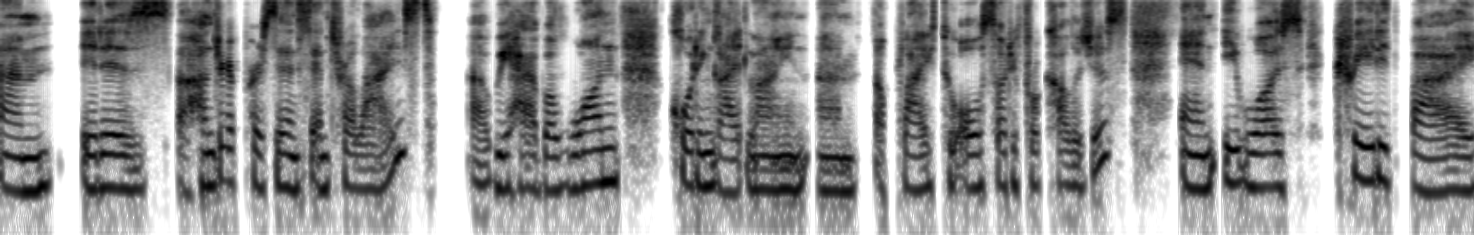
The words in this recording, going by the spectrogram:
um, it is 100% centralized. Uh, we have a one coding guideline um, applied to all 34 colleges, and it was created by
